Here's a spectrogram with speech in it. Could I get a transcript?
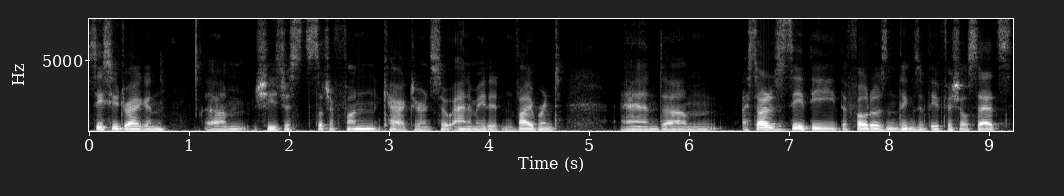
Sisu Dragon. Um, she's just such a fun character and so animated and vibrant. And um, I started to see the, the photos and things of the official sets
